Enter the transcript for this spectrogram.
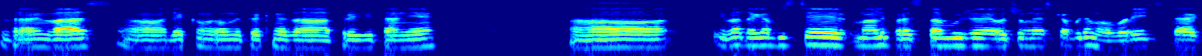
Zdravím vás, ďakujem veľmi pekne za privítanie. Iba tak, aby ste mali predstavu, že o čom dneska budem hovoriť, tak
